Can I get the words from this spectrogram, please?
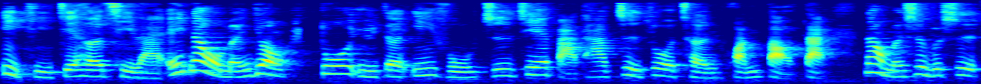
议题结合起来，诶，那我们用多余的衣服直接把它制作成环保袋。那我们是不是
